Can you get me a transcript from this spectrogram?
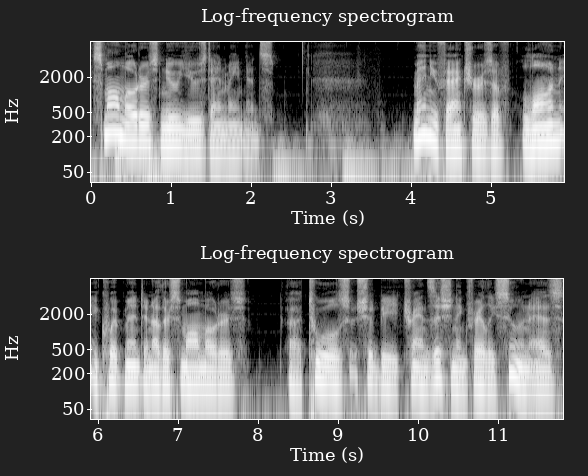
Small motors, new, used, and maintenance. Manufacturers of lawn equipment and other small motors uh, tools should be transitioning fairly soon, as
